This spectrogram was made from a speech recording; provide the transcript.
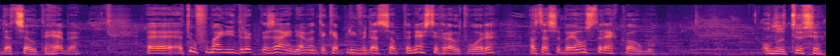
dat zo te hebben. Het hoeft voor mij niet druk te zijn, hè, want ik heb liever dat ze op de nesten groot worden, als dat ze bij ons terechtkomen. Ondertussen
